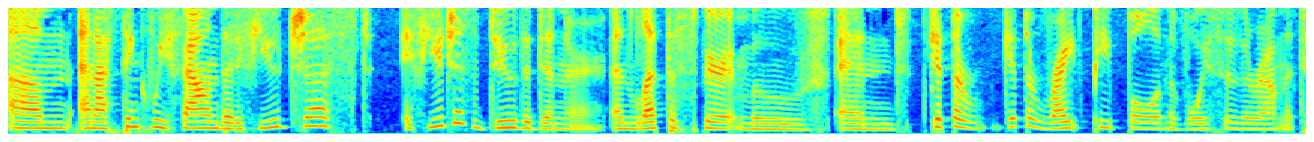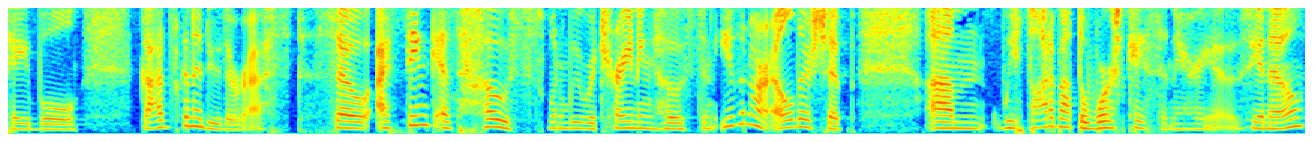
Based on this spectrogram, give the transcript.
um, and I think we found that if you just if you just do the dinner and let the spirit move and get the get the right people and the voices around the table god's going to do the rest. So i think as hosts when we were training hosts and even our eldership um, we thought about the worst case scenarios you know?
